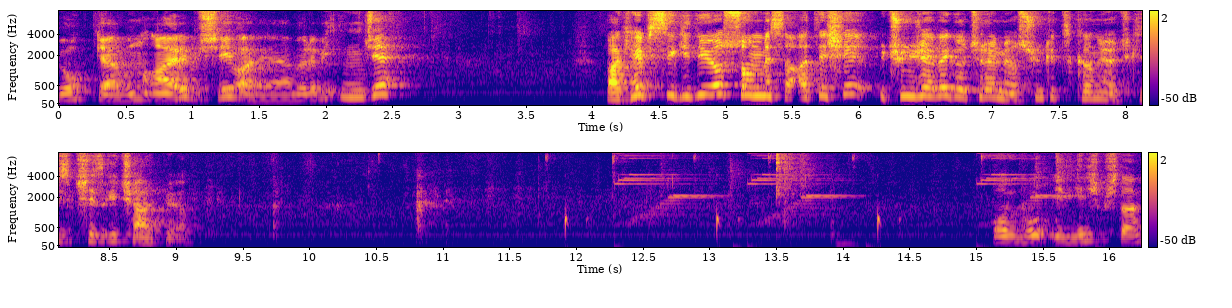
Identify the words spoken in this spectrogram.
Yok ya bunun ayrı bir şey var ya. Böyle bir ince Bak hepsi gidiyor. Son mesela ateşi üçüncü eve götüremiyoruz. Çünkü tıkanıyor. Çiz- Çizgi çarpıyor. Oğlum bu ilginçmiş lan.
